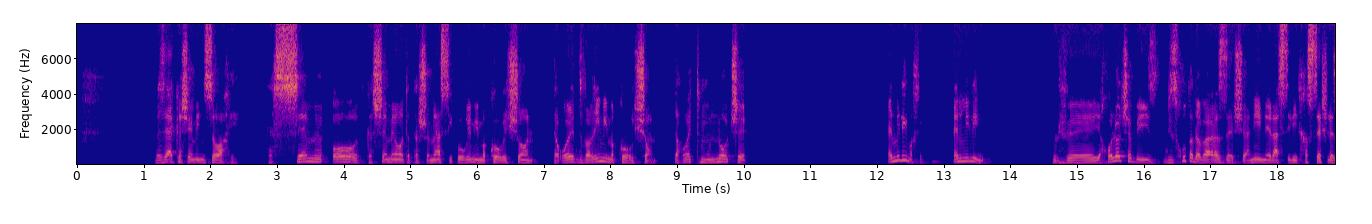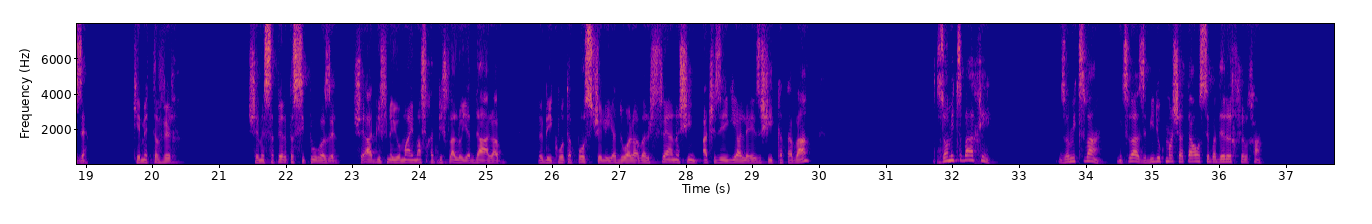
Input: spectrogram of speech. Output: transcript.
וזה היה קשה מנשוא אחי. קשה מאוד, קשה מאוד, אתה שומע סיפורים ממקור ראשון, אתה רואה דברים ממקור ראשון, אתה רואה תמונות ש... אין מילים אחי, אין מילים. ויכול להיות שבזכות הדבר הזה שאני נאלצתי להיחשף לזה כמתווך שמספר את הסיפור הזה שעד לפני יומיים אף אחד בכלל לא ידע עליו ובעקבות הפוסט שלי ידעו עליו אלפי אנשים עד שזה הגיע לאיזושהי כתבה זו מצווה אחי. זו מצווה. מצווה זה בדיוק מה שאתה עושה בדרך שלך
